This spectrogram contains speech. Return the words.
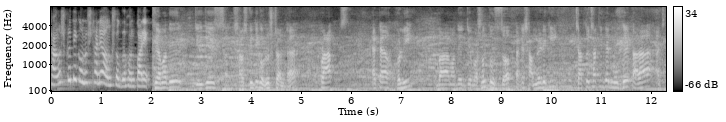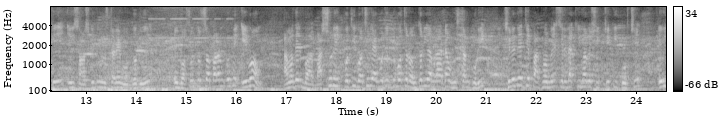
সাংস্কৃতিক অনুষ্ঠানে অংশগ্রহণ করে। আমাদের যে যে সাংস্কৃতিক অনুষ্ঠানটা, প্রাক একটা হোলি বা আমাদের যে বসন্ত উৎসব, তাকে সামনে রেখেই ছাত্রছাত্রীদের মধ্যে তারা আজকে এই সাংস্কৃতিক অনুষ্ঠানের মধ্য দিয়ে এই বসন্ত উৎসব পালন করবে এবং আমাদের বাৎসরিক প্রতি বছরই এক বছর, দু বছর অন্তরই আমরা একটা অনুষ্ঠান করি। ছেলেদের যে পারফরমেন্স ছেলেরা কীভাবে শিখছে, কী করছে, এই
